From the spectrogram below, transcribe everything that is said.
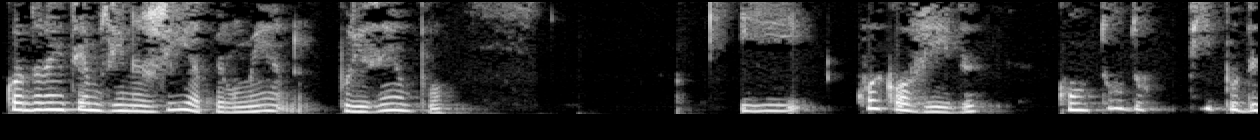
quando nem temos energia, pelo menos, por exemplo. E com a Covid, com todo tipo de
